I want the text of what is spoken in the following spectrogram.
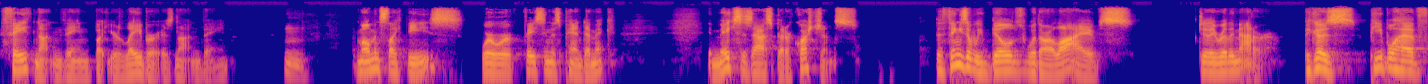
faith not in vain, but your labor is not in vain. Hmm. Moments like these, where we're facing this pandemic, it makes us ask better questions. The things that we build with our lives, do they really matter? Because people have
